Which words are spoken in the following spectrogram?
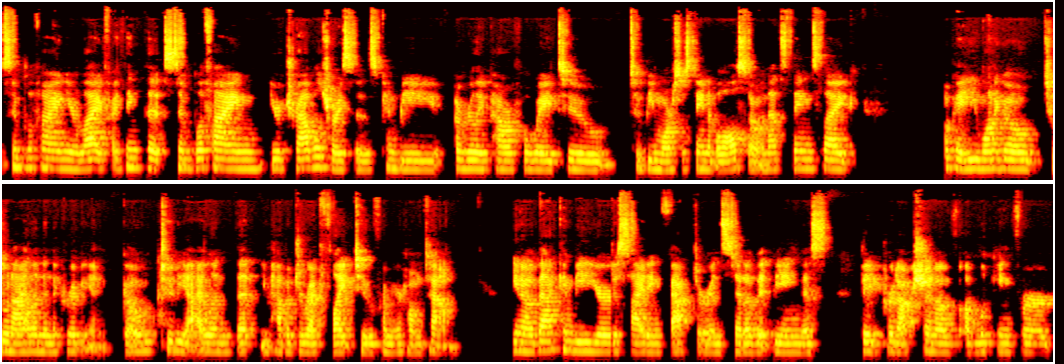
simplifying your life. I think that simplifying your travel choices can be a really powerful way to to be more sustainable also. And that's things like okay, you want to go to an island in the Caribbean, go to the island that you have a direct flight to from your hometown. You know, that can be your deciding factor instead of it being this big production of, of looking for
